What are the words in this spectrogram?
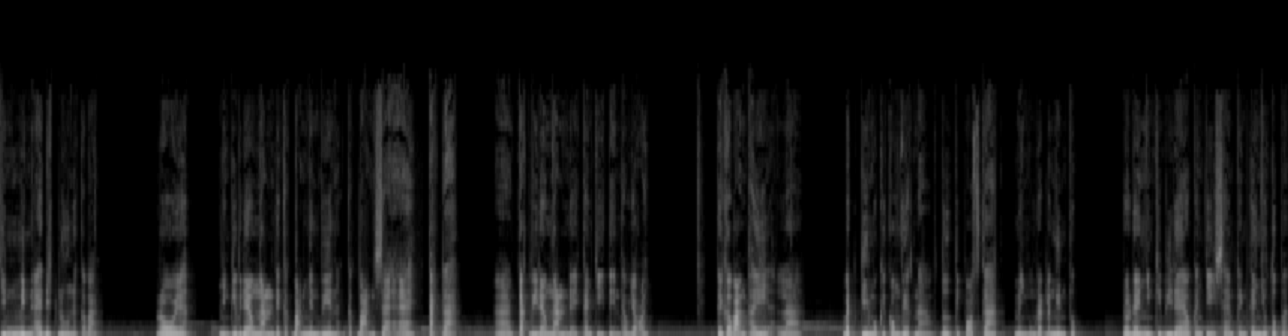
chính mình edit luôn đó các bạn. Rồi á những cái video ngắn thì các bạn nhân viên các bạn sẽ cắt ra à, các video ngắn để các anh chị tiện theo dõi. Thì các bạn thấy là bất kỳ một cái công việc nào từ cái postcard mình cũng rất là nghiêm túc. Rồi đến những cái video các anh chị xem trên kênh youtube á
